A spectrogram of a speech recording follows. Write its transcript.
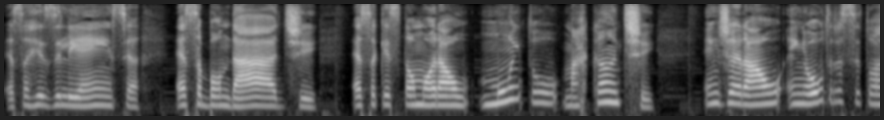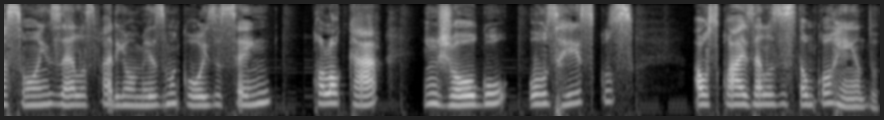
essa resiliência, essa bondade, essa questão moral muito marcante, em geral, em outras situações, elas fariam a mesma coisa sem colocar em jogo os riscos aos quais elas estão correndo.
